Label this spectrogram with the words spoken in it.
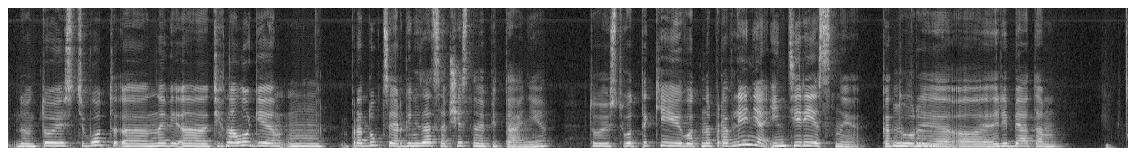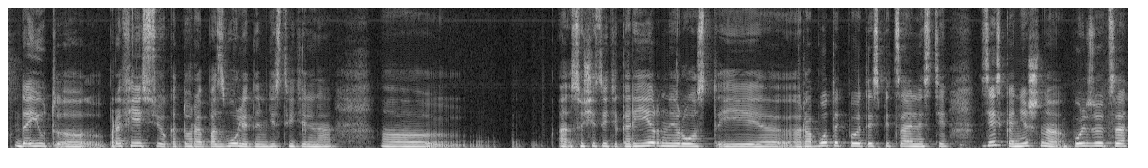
Ну, то есть вот э, э, технология продукции организации общественного питания. То есть вот такие вот направления интересные, которые угу. ребятам дают профессию, которая позволит им действительно осуществить и карьерный рост и работать по этой специальности. Здесь, конечно, пользуются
